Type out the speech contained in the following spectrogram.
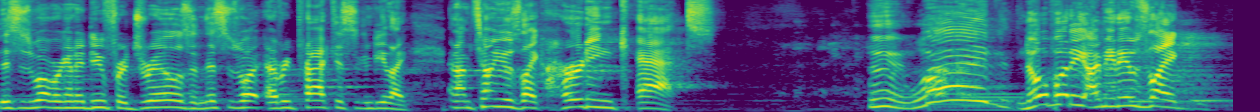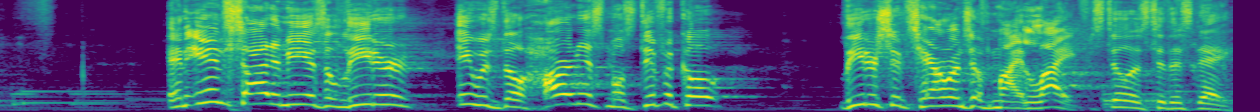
This is what we're gonna do for drills. And this is what every practice is gonna be like. And I'm telling you, it was like herding cats. Mm, what? Nobody, I mean, it was like, and inside of me as a leader, it was the hardest, most difficult leadership challenge of my life, still is to this day.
